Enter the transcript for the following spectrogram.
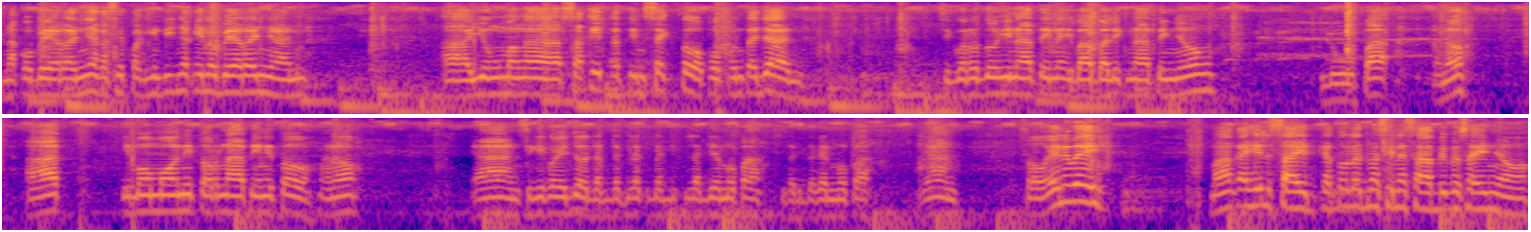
nakuberan niya. Kasi pag hindi niya kinoberan yan, ah, yung mga sakit at insekto pupunta dyan. Siguraduhin natin na ibabalik natin yung lupa. Ano? At imo-monitor natin ito. Ano? Yan, sige Kuya Joe, dagdag, lag, dag- lagyan mo pa, dagdagan mo pa. Yan. So anyway, mga ka-hillside, katulad ng sinasabi ko sa inyo,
